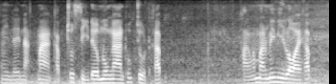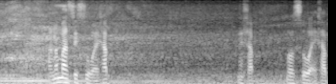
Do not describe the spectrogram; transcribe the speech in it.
ไม่ได้หนักมากครับชุดสีเดิมโรงงานทุกจุดครับถังน้ำมันไม่มีรอยครับถังน้ำมันสวยๆครับนะครับรถสวยครับ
